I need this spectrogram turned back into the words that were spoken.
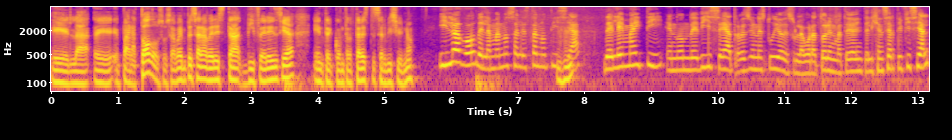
eh, la, eh, para todos. O sea, va a empezar a haber esta diferencia entre contratar este servicio y no. Y luego de la mano sale esta noticia. del MIT, en donde dice, a través de un estudio de su laboratorio en materia de inteligencia artificial,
